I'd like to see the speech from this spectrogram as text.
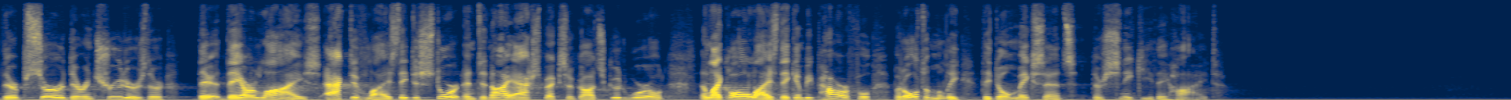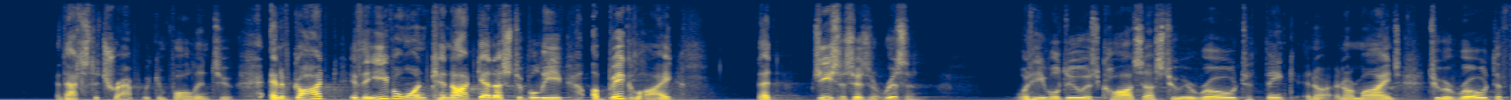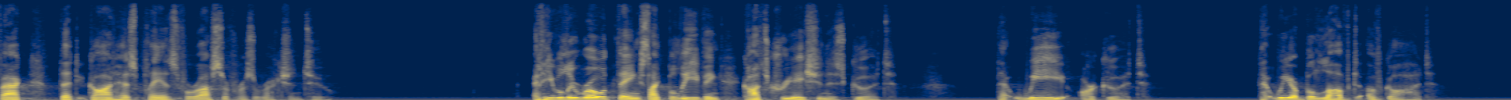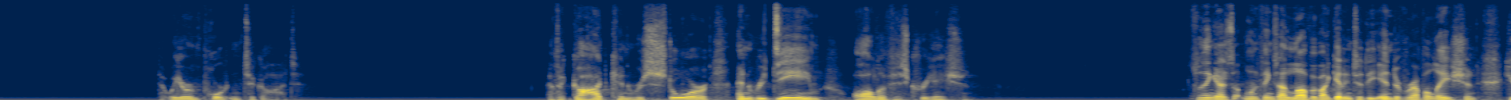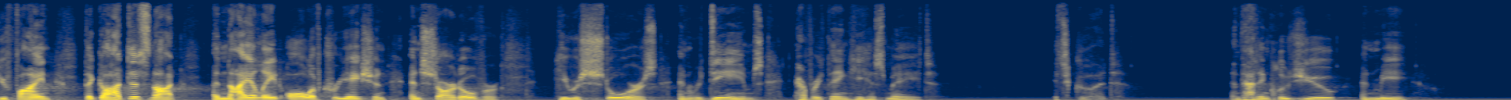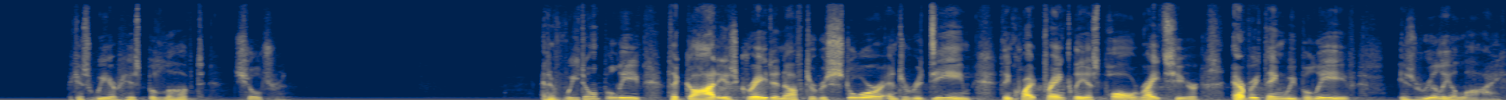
They're absurd, they're intruders, they're, they, they are lies, active lies. They distort and deny aspects of God's good world. And like all lies, they can be powerful, but ultimately, they don't make sense. They're sneaky, they hide. And that's the trap we can fall into. And if God, if the evil one cannot get us to believe a big lie that Jesus isn't risen, what he will do is cause us to erode, to think in our, in our minds, to erode the fact that God has plans for us of resurrection too. And he will erode things like believing God's creation is good, that we are good, that we are beloved of God, that we are important to God, and that God can restore and redeem all of his creation. Something one of the things I love about getting to the end of Revelation, you find that God does not annihilate all of creation and start over. He restores and redeems everything He has made. It's good. And that includes you and me because we are His beloved children. And if we don't believe that God is great enough to restore and to redeem, then quite frankly, as Paul writes here, everything we believe is really a lie.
